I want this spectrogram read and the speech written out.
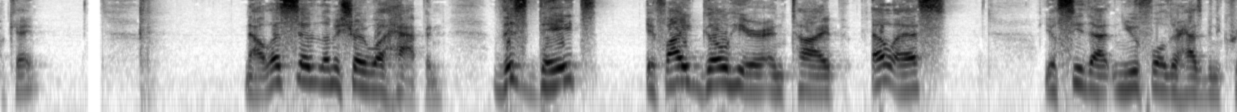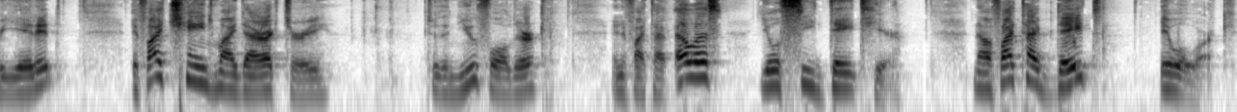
Okay? Now, let's uh, let me show you what happened. This date, if I go here and type ls, you'll see that new folder has been created. If I change my directory to the new folder, and if I type ls, you'll see date here. Now, if I type date, it will work.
